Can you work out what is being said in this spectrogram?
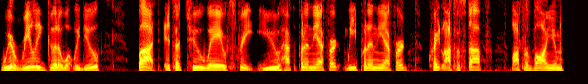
We're really good at what we do but it's a two-way street. You have to put in the effort. We put in the effort. Create lots of stuff, lots of volume.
